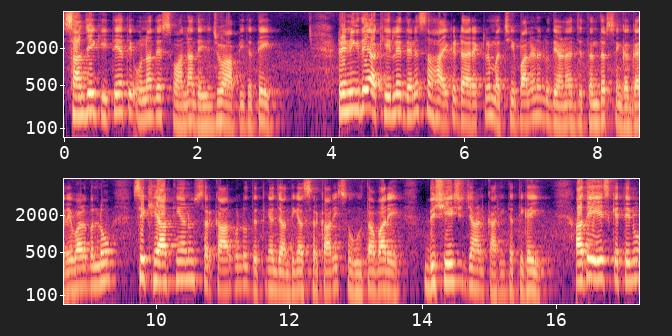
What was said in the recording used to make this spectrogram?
ਸਾਂਝੇ ਕੀਤੇ ਅਤੇ ਉਹਨਾਂ ਦੇ ਸਵਾਲਾਂ ਦੇ ਜਵਾਬ ਵੀ ਦਿੱਤੇ। ਟ੍ਰੇਨਿੰਗ ਦੇ ਅਖੀਰਲੇ ਦਿਨ ਸਹਾਇਕ ਡਾਇਰੈਕਟਰ ਮੱਛੀ ਪਾਲਣ ਲੁਧਿਆਣਾ ਜਤਿੰਦਰ ਸਿੰਘ ਗਰੇਵਾਲ ਵੱਲੋਂ ਸਿੱਖਿਆਰਥੀਆਂ ਨੂੰ ਸਰਕਾਰ ਵੱਲੋਂ ਦਿੱਤੀਆਂ ਜਾਂਦੀਆਂ ਸਰਕਾਰੀ ਸਹੂਲਤਾਂ ਬਾਰੇ ਵਿਸ਼ੇਸ਼ ਜਾਣਕਾਰੀ ਦਿੱਤੀ ਗਈ ਅਤੇ ਇਸ ਕਿੱਤੇ ਨੂੰ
